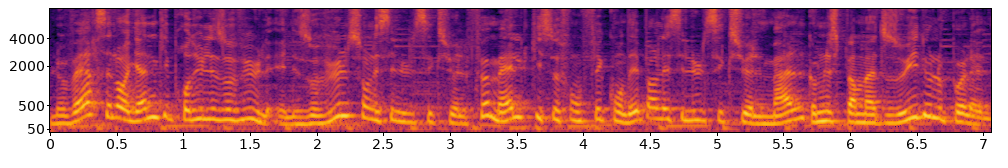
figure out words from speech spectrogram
L'ovaire, c'est l'organe qui produit les ovules, et les ovules sont les cellules sexuelles femelles qui se font féconder par les cellules sexuelles mâles, comme le spermatozoïde ou le pollen.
